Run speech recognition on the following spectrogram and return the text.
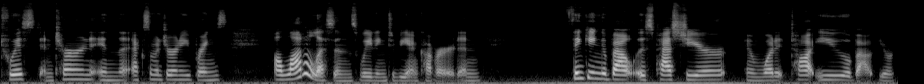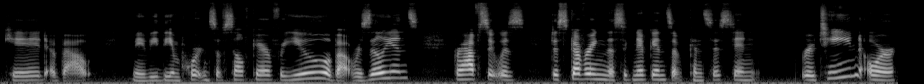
twist and turn in the eczema journey brings a lot of lessons waiting to be uncovered. And thinking about this past year and what it taught you about your kid, about maybe the importance of self care for you, about resilience. Perhaps it was discovering the significance of consistent routine or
